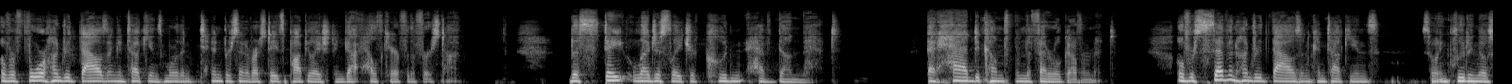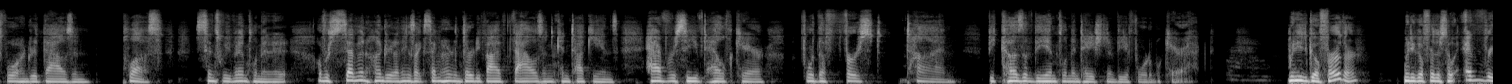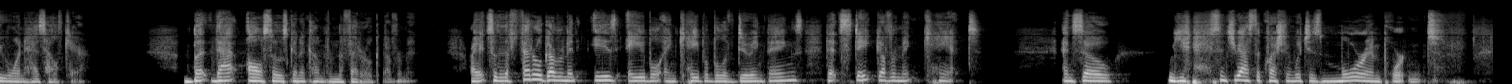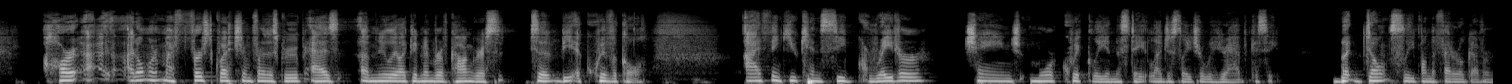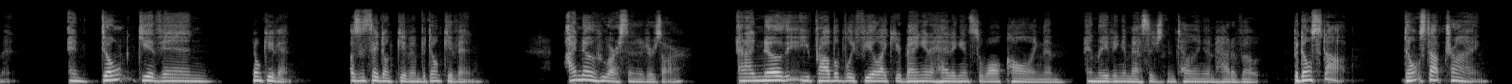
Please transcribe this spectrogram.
Over 400,000 Kentuckians, more than 10% of our state's population, got health care for the first time. The state legislature couldn't have done that. That had to come from the federal government. Over 700,000 Kentuckians, so including those 400,000 plus since we've implemented it, over 700, I think it's like 735,000 Kentuckians have received health care for the first time because of the implementation of the Affordable Care Act. We need to go further. We need to go further so everyone has health care. But that also is going to come from the federal government, right? So the federal government is able and capable of doing things that state government can't. And so, since you asked the question, which is more important, hard, I don't want my first question in front of this group as a newly elected member of Congress to be equivocal. I think you can see greater change more quickly in the state legislature with your advocacy. But don't sleep on the federal government and don't give in. Don't give in. I was going to say don't give in, but don't give in. I know who our senators are. And I know that you probably feel like you're banging a head against a wall calling them and leaving a message and telling them how to vote. But don't stop. Don't stop trying.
